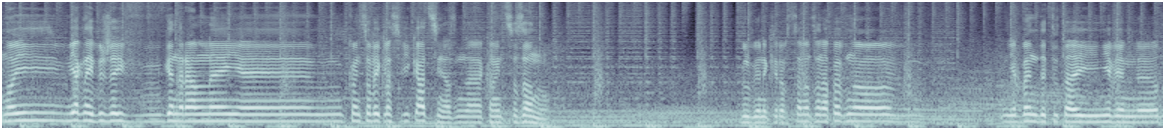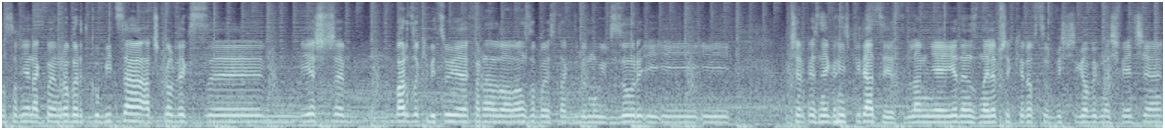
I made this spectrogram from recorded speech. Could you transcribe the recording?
No i jak najwyżej w generalnej e, końcowej klasyfikacji na, na koniec sezonu. Ulubiony kierowca, no to na pewno nie będę tutaj, nie wiem, odosobniony jak powiem Robert Kubica, aczkolwiek z, y, jeszcze bardzo kibicuję Fernando Alonso, bo jest tak gdyby mój wzór i, i, i czerpię z niego inspirację. Jest dla mnie jeden z najlepszych kierowców wyścigowych na świecie.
